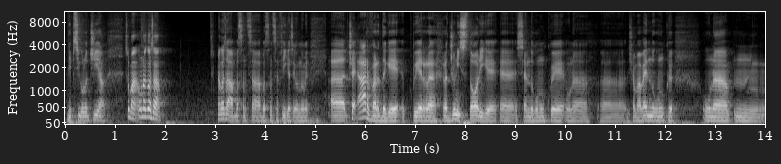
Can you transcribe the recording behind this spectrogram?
di psicologia, insomma una cosa una cosa abbastanza, abbastanza figa secondo me. Uh, c'è Harvard che per ragioni storiche, eh, essendo comunque una, uh, diciamo, avendo comunque una, um,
